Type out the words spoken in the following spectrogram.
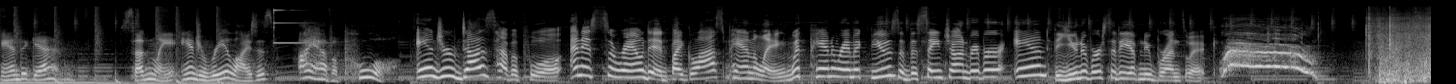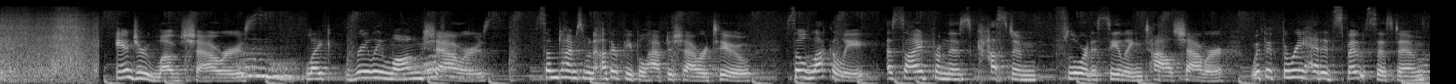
and again. Suddenly, Andrew realizes, I have a pool. Andrew does have a pool and is surrounded by glass paneling with panoramic views of the St. John River and the University of New Brunswick. Andrew loves showers, like really long showers. Sometimes when other people have to shower too. So luckily, aside from this custom floor to ceiling tile shower with a three-headed spout system,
